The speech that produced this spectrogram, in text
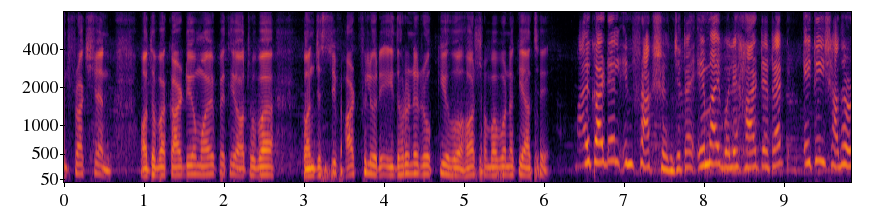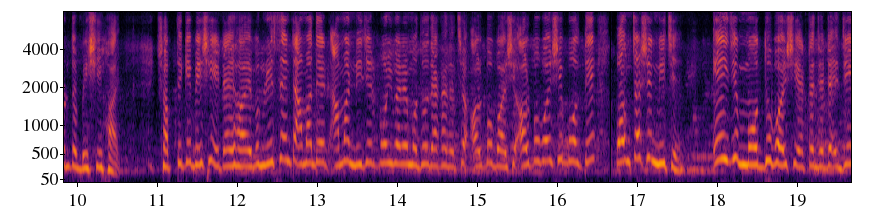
ইনফ্রাকশন অথবা কার্ডিওমায়োপ্যাথি অথবা কনজেস্টিভ হার্ট ফেলিওর এই ধরনের রোগ কি হওয়ার সম্ভাবনা কি আছে? মায়োকার্ডিয়াল ইনফ্রাকশন যেটা এমআই বলে হার্ট অ্যাটাক এটাই সাধারণত বেশি হয়। সব থেকে বেশি এটাই হয় এবং রিসেন্ট আমাদের, আমার নিজের পরিবারের মধ্যেও দেখা যাচ্ছে অল্প বয়সী অল্প বয়সী বলতে পঞ্চাশের নিচে। এই যে মধ্যবয়সী একটা যেটা, যে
